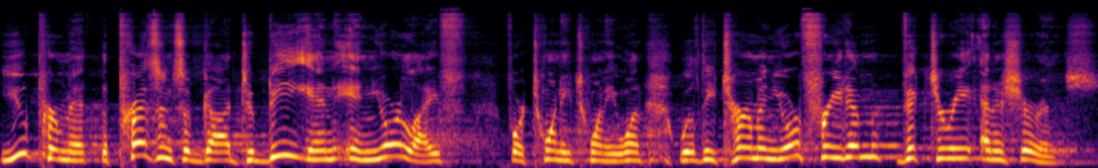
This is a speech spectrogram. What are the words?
you permit the presence of God to be in in your life for 2021 will determine your freedom, victory, and assurance.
